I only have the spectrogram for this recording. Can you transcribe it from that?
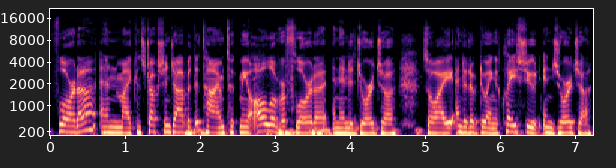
Florida. And my construction job at the time took me all over Florida and into Georgia. So I ended up doing a clay shoot in Georgia.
